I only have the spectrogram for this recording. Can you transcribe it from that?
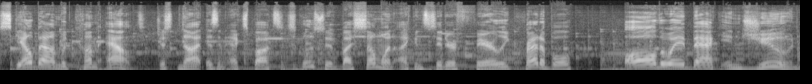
Scalebound would come out, just not as an Xbox exclusive, by someone I consider fairly credible all the way back in June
